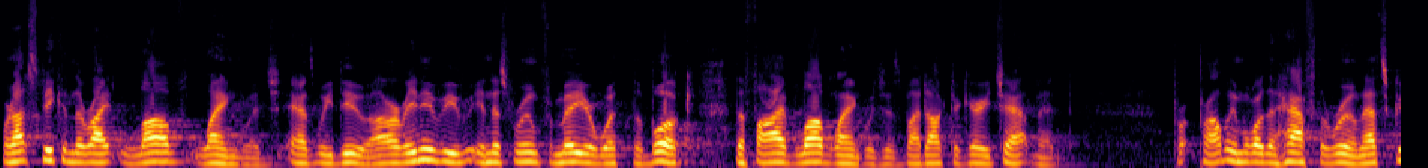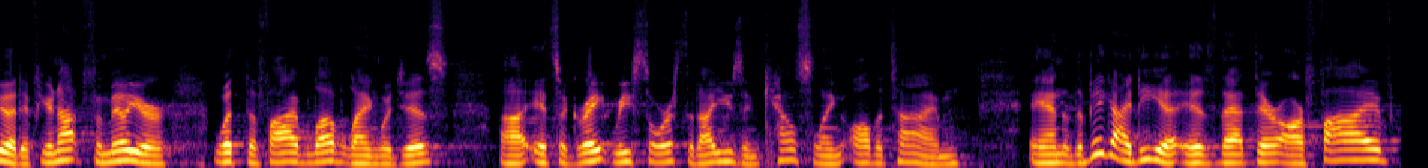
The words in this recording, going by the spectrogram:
We're not speaking the right love language as we do. Are any of you in this room familiar with the book, The Five Love Languages by Dr. Gary Chapman? Probably more than half the room. That's good. If you're not familiar with the five love languages, uh, it's a great resource that I use in counseling all the time. And the big idea is that there are five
